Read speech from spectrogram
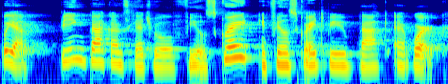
But yeah, being back on schedule feels great. It feels great to be back at work.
